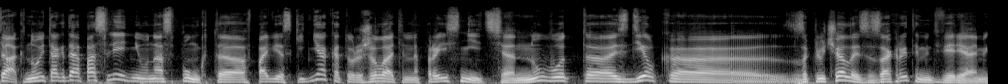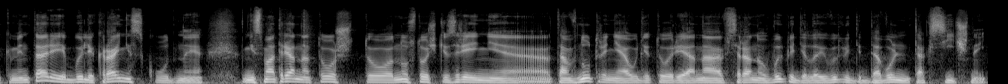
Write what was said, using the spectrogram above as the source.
Так, ну и тогда последний у нас пункт э, в повестке дня, который желательно прояснить. Ну вот э, сделка э, заключалась за закрытыми дверями, комментарии были крайне скудные, несмотря на то, что, ну, с точки зрения там внутренней аудитории, она все равно выглядела и выглядит довольно токсичной.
